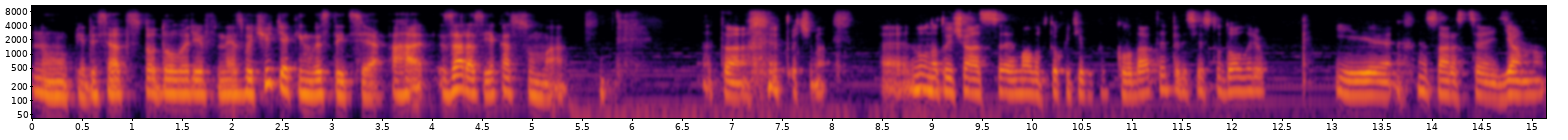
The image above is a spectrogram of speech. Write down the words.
Ну, 50-100 доларів не звучить як інвестиція, а зараз яка сума? Та точно. Е, Ну, на той час е, мало хто хотів вкладати 50-100 доларів, і зараз це явно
